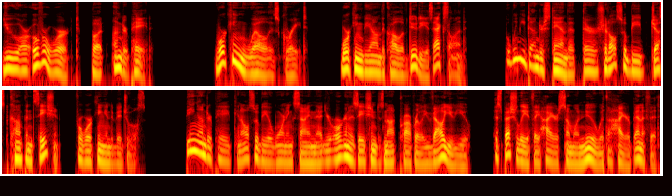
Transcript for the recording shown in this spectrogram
You are overworked but underpaid. Working well is great. Working beyond the call of duty is excellent. But we need to understand that there should also be just compensation for working individuals. Being underpaid can also be a warning sign that your organization does not properly value you, especially if they hire someone new with a higher benefit.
